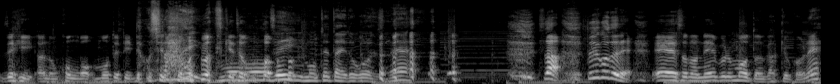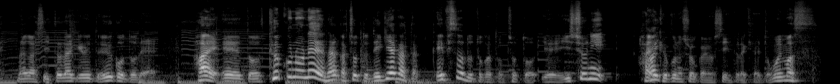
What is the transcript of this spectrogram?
ぜひあの今後モテていってほしいなと思いますけども,、はい、もうぜひモテたいところですね。さあということで、えーそのネーブルモートの楽曲をね流していただけるということで。はいえー、と曲のねなんかちょっと出来上がったエピソードとかとちょっと、えー一緒に、はいはい。曲の紹介をしていただきたいと思います。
